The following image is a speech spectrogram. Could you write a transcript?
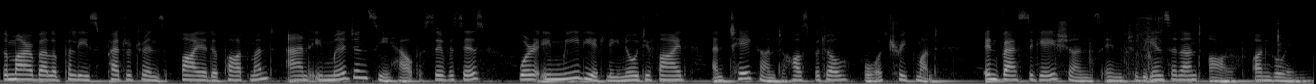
The Marabella Police Petrotrin's Fire Department and Emergency Health Services were immediately notified and taken to hospital for treatment. Investigations into the incident are ongoing.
